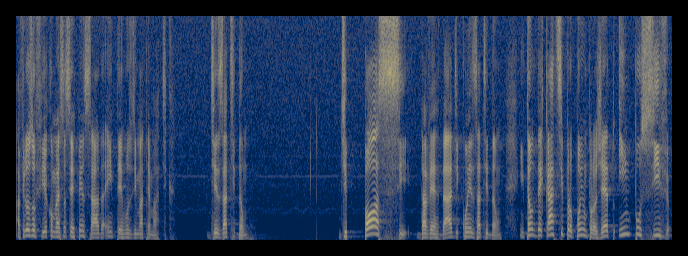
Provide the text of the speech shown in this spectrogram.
a filosofia começa a ser pensada em termos de matemática, de exatidão, de posse da verdade com exatidão. Então, Descartes se propõe um projeto impossível.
